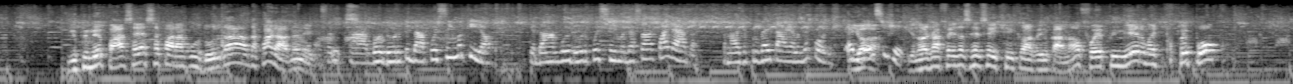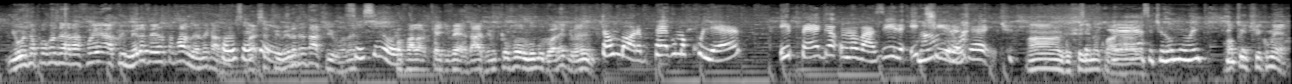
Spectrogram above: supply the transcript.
E o primeiro passo é separar a gordura da, da coalhada, né, nego? Essa- a gordura que dá por cima aqui, ó. Que dá uma gordura por cima dessa coalhada. Pra nós aproveitar ela depois. É e, ó, desse jeito. E nós já fez essa receitinha que eu vi no canal, foi a primeira, mas foi pouco. E hoje a pouco zerar foi a primeira vez que eu tô fazendo, né, cara? Com Vai ser a certeza. primeira tentativa, né? Sim, senhor. Pra falar que é de verdade mesmo, porque o volume agora é grande. Então bora, pega uma colher e pega uma vasilha e Não, tira, não. gente. Ah, já cheguei na É, você tirou muito. Qual pintinho como é?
